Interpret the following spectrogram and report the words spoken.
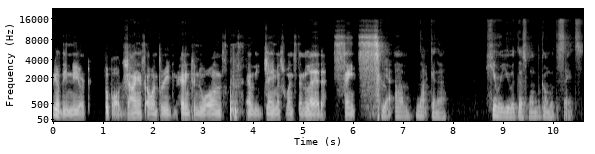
we have the New York Football Giants 0 and 3 heading to New Orleans, and the Jameis Winston led Saints. yeah, I'm not gonna humor you with this one. We're going with the Saints.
